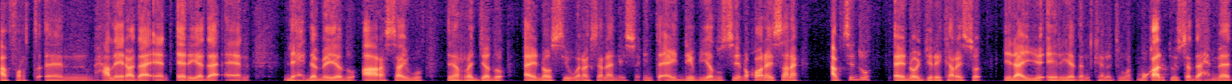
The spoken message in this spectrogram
maxaa la yirahdaa ereyada lixdameeyadu arsigu in rajadu ay noo sii wanaagsananayso inta ay dhib iyadu sii noqonaysana cabsidu ay noo jiri karayso ilaa iyo ereyadan kala duwan muuqaalkii ustad axmed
